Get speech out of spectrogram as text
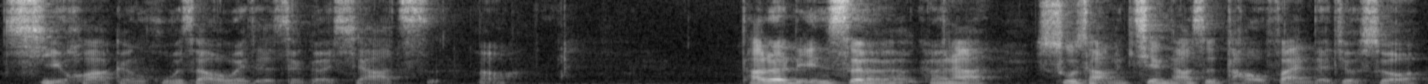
计划跟呼召，为着这个瞎子啊，他的邻舍和那素常见他是讨饭的，就说：“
